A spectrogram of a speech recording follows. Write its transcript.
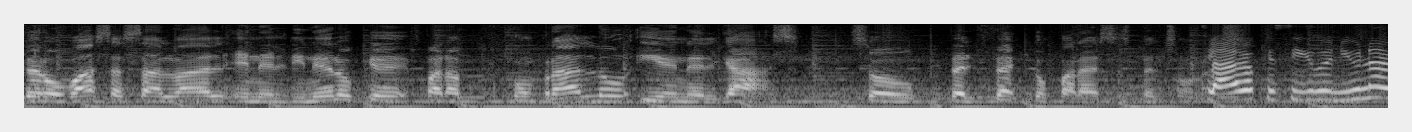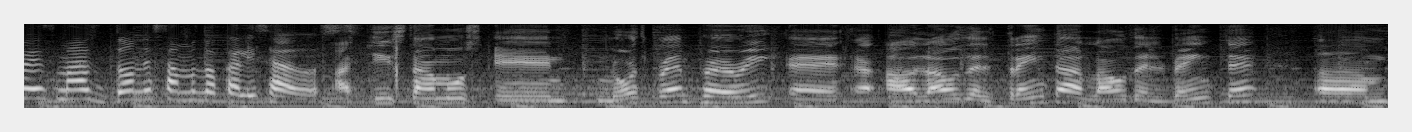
Pero vas a salvar en el dinero que para comprarlo y en el gas. So, perfecto para esas personas. Claro que sí. Y una vez más, ¿dónde estamos localizados? Aquí estamos en North Grand Prairie, eh, al lado del 30, al lado del 20. Um,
